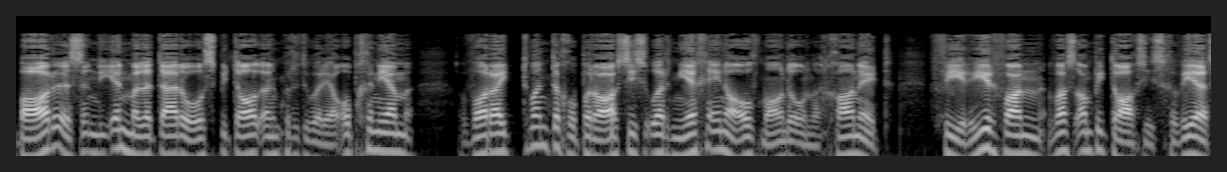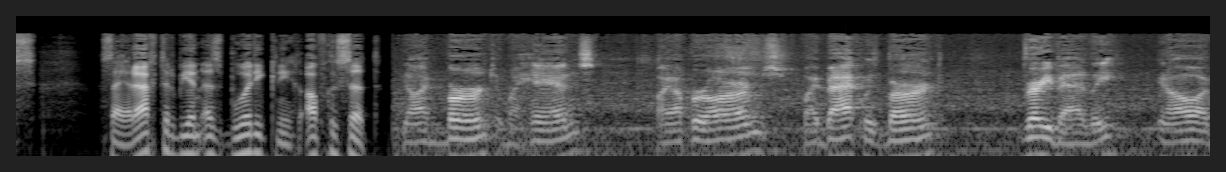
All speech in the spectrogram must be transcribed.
Bar is in die een militêre hospitaal in Pretoria opgeneem waar hy 20 operasies oor 9 en 'n half maande ondergaan het. Vier hiervan was amputasies gewees. Sy regterbeen is bo die knie afgesit. I'm burned in my hands, my upper arms, my back was burned very badly. You know, I,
